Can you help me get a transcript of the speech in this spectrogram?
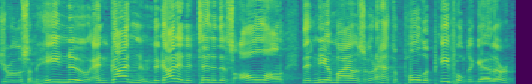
Jerusalem. He knew, and God knew, God had intended this all along, that Nehemiah was going to have to pull the people together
